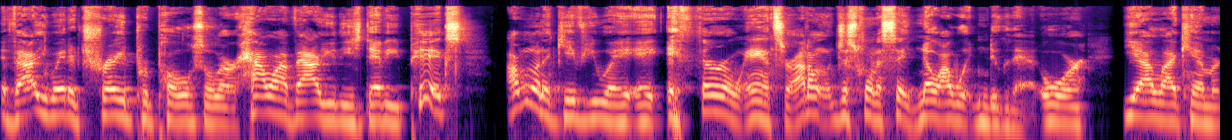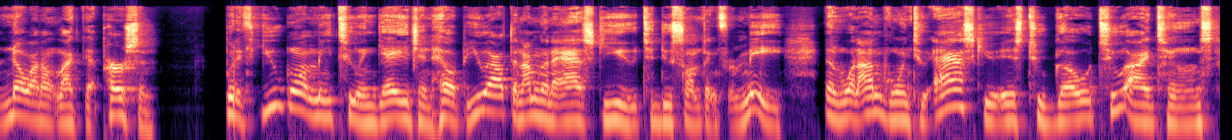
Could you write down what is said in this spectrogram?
evaluate a trade proposal or how I value these Devy picks, I want to give you a, a, a thorough answer. I don't just want to say, no, I wouldn't do that, or yeah, I like him, or no, I don't like that person. But if you want me to engage and help you out, then I'm going to ask you to do something for me. And what I'm going to ask you is to go to iTunes,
